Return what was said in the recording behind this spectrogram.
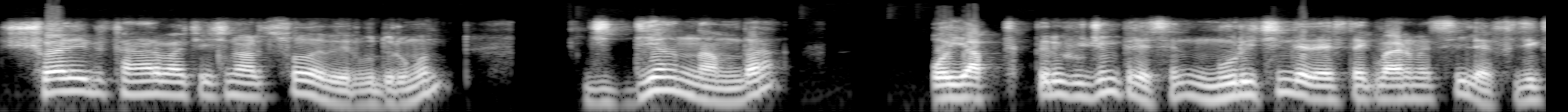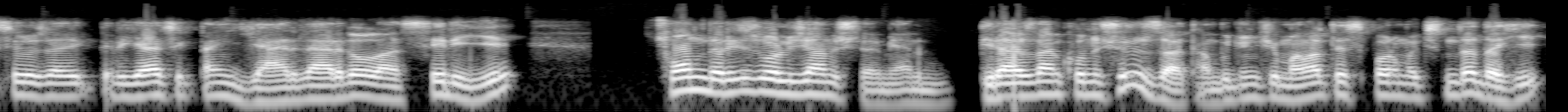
şöyle bir Fenerbahçe için artısı olabilir bu durumun. Ciddi anlamda o yaptıkları hücum presin Muriç'in de destek vermesiyle fiziksel özellikleri gerçekten yerlerde olan seriyi son derece zorlayacağını düşünüyorum. Yani birazdan konuşuruz zaten. Bugünkü Malatya Spor maçında dahi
